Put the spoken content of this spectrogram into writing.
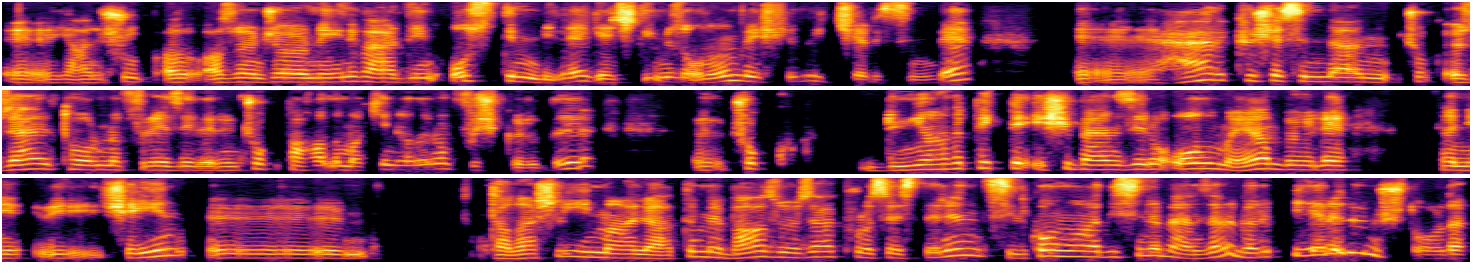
e, yani şu az önce örneğini verdiğin Ostim bile geçtiğimiz 10-15 yıl içerisinde e, her köşesinden çok özel torna frezelerin, çok pahalı makinelerin fışkırdığı e, çok dünyada pek de eşi benzeri olmayan böyle hani e, şeyin e, talaşlı imalatı ve bazı özel proseslerin Silikon Vadisi'ne benzer garip bir yere dönüştü. Orada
